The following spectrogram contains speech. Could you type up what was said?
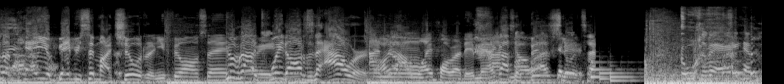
gonna pay you babysit my children. You feel what I'm saying? You got like twenty dollars an hour. I Oh, I got a know. wife already, man. I got I some know, business to attend. I already have a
